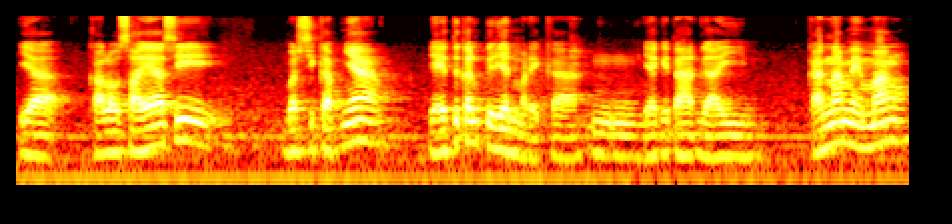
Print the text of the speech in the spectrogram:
ya kalau saya sih bersikapnya ya itu kan pilihan mereka Hmm. ya kita hargai karena memang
